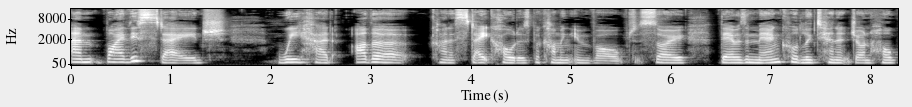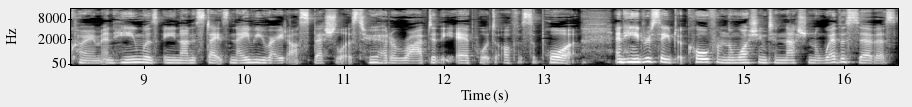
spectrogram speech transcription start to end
And by this stage, we had other kind of stakeholders becoming involved. So there was a man called Lieutenant John Holcomb, and he was a United States Navy radar specialist who had arrived at the airport to offer support. And he'd received a call from the Washington National Weather Service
